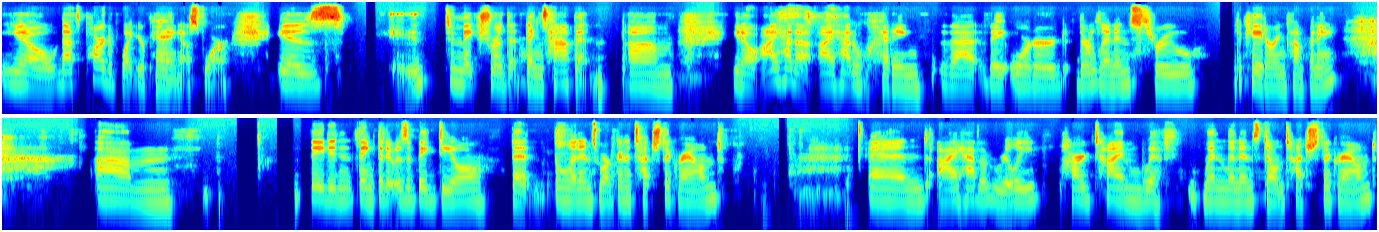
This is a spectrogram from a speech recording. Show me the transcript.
you know that's part of what you're paying us for is to make sure that things happen. Um, you know, I had a I had a wedding that they ordered their linens through the catering company. Um, they didn't think that it was a big deal that the linens weren't going to touch the ground. And I have a really hard time with when linens don't touch the ground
